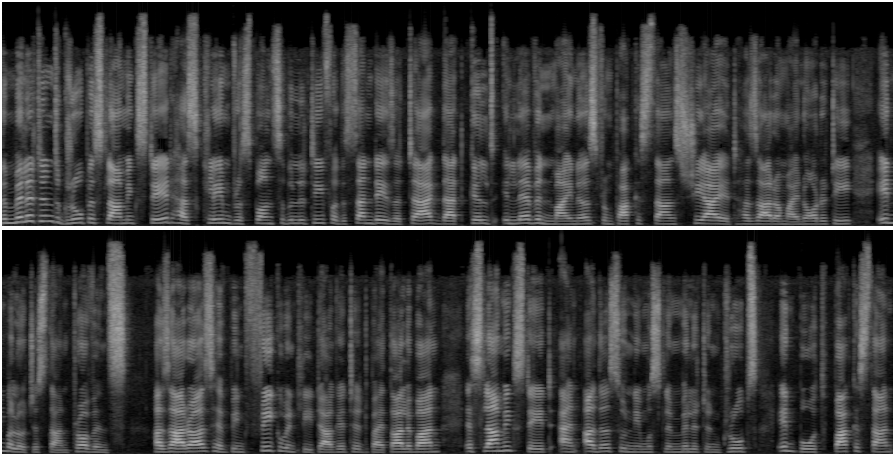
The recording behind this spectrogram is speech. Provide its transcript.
The militant group Islamic State has claimed responsibility for the Sunday's attack that killed 11 miners from Pakistan's Shiite Hazara minority in Balochistan province. Hazaras have been frequently targeted by Taliban, Islamic State and other Sunni Muslim militant groups in both Pakistan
